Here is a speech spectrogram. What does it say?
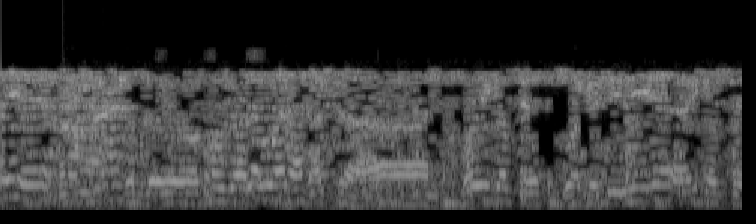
gargaaraye gabdhayo hogala wala hasaan hoy gabte wagadiniye ay gabte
